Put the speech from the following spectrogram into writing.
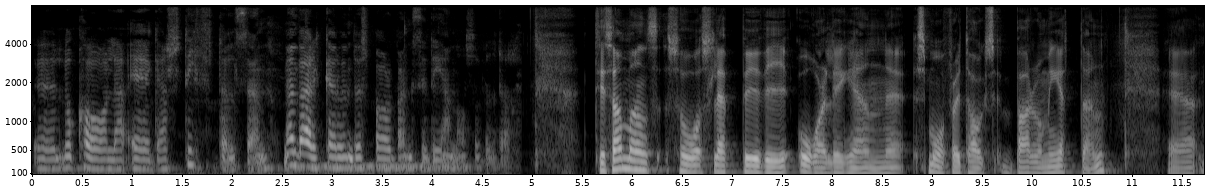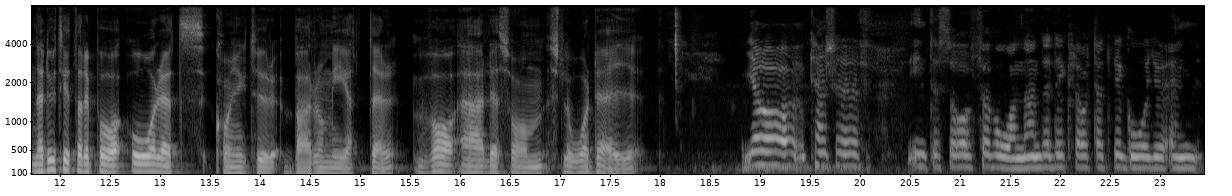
eh, lokala ägarstiftelsen men verkar under Sparbanksidén och så vidare. Tillsammans så släpper vi årligen eh, småföretagsbarometern. Eh, när du tittade på årets konjunkturbarometer, vad är det som slår dig? Ja, kanske inte så förvånande. Det är klart att vi går ju en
